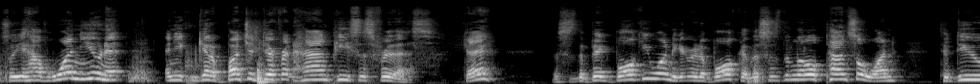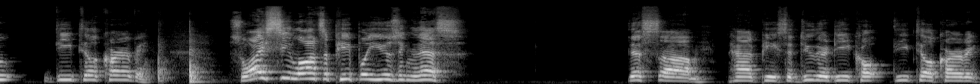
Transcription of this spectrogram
So you have one unit and you can get a bunch of different hand pieces for this, okay? This is the big bulky one to get rid of bulk, and this is the little pencil one to do detail carving. So I see lots of people using this, this um, hand piece to do their detail carving.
